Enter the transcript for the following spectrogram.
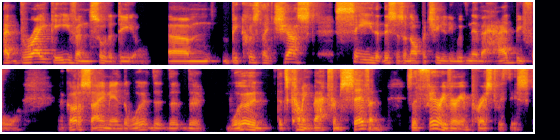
at break even sort of deal um, because they just see that this is an opportunity we've never had before. I got to say, man, the word the, the the word that's coming back from Seven is they're very very impressed with this.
